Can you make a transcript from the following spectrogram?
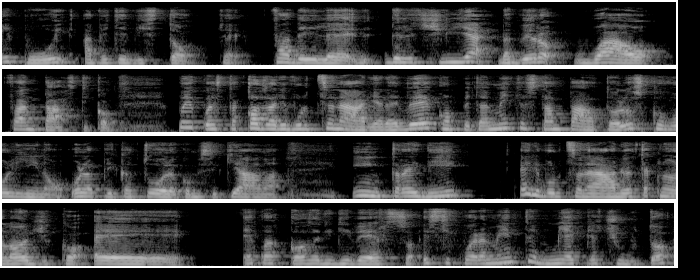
E poi avete visto, cioè fa delle, delle ciglia davvero wow, fantastico. Poi questa cosa rivoluzionaria di avere completamente stampato lo scovolino o l'applicatore, come si chiama, in 3D è rivoluzionario, è tecnologico, è è qualcosa di diverso e sicuramente mi è piaciuto,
